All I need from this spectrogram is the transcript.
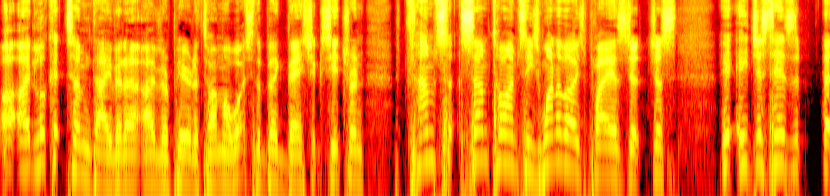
I, I look at Tim David uh, over a period of time. I watch the Big Bash, etc. And sometimes he's one of those players that just he, he just has uh,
